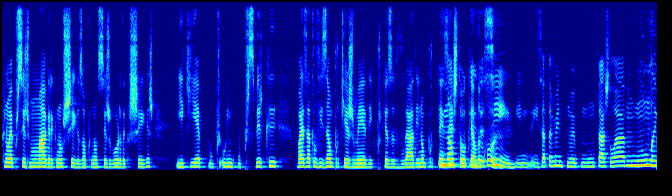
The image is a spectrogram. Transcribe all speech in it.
que não é por seres magra que não chegas ou por não seres gorda que chegas. E aqui é o, o- o perceber que vais à televisão porque és médico, porque és advogado e não porque tens Não esta ou porque- aquela cor. Sim, exatamente. Não, é, não estás lá, não, não, lem-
